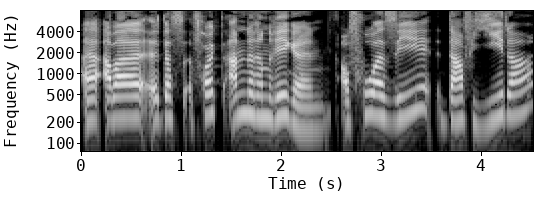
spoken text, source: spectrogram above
Äh, aber äh, das folgt anderen Regeln. Auf hoher See darf jeder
